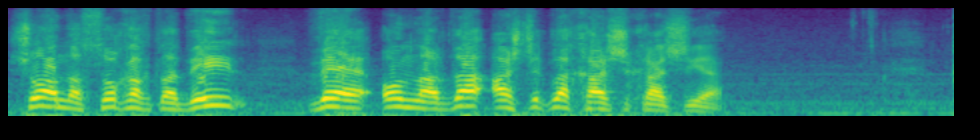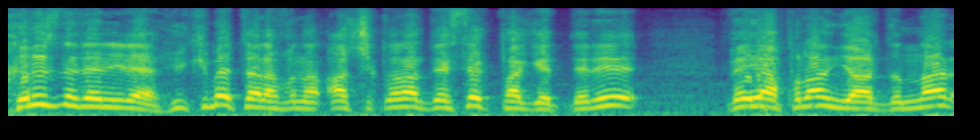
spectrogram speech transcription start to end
şu anda sokakta değil ve onlar da açlıkla karşı karşıya. Kriz nedeniyle hükümet tarafından açıklanan destek paketleri ve yapılan yardımlar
